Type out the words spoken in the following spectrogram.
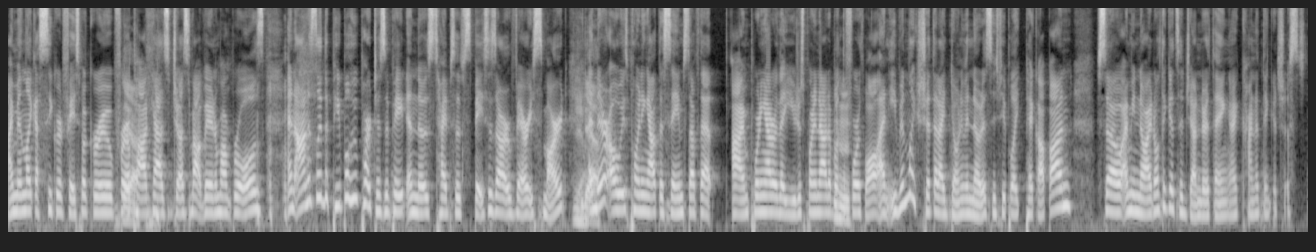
I'm in like a secret Facebook group for Yeah. a podcast just about Vanderpump Rules. and honestly, the people who participate in those types of spaces are very smart, Yeah. Yeah. and they're always pointing out the same stuff that I'm pointing out or that you just pointed out about Mm-hmm. the fourth wall and even like shit that I don't even notice these people like pick up on. So, I mean, no, I don't think it's a gender thing. I kind of think it's just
